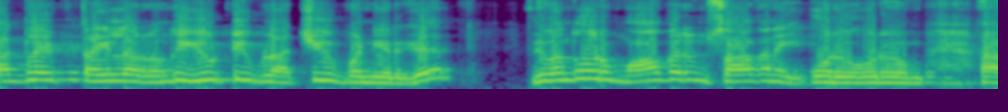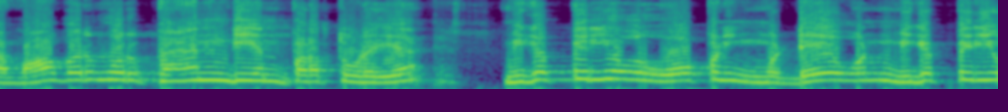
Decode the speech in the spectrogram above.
தக்லைஃப் ட்ரெய்லர் வந்து யூடியூப்ல அச்சீவ் பண்ணியிருக்கு. இது வந்து ஒரு மாபெரும் சாதனை. ஒரு ஒரு மாபெரும் ஒரு பேன் இண்டியன் படத்துடைய மிகப்பெரிய ஒரு ஓப்பனிங் டே ஒன் மிகப்பெரிய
